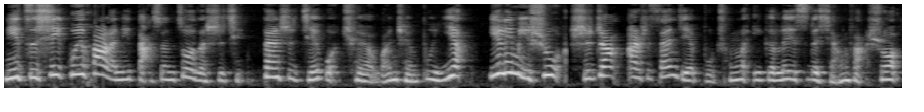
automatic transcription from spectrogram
你仔细规划了你打算做的事情，但是结果却完全不一样。耶利米书十章二十三节补充了一个类似的想法，说：“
